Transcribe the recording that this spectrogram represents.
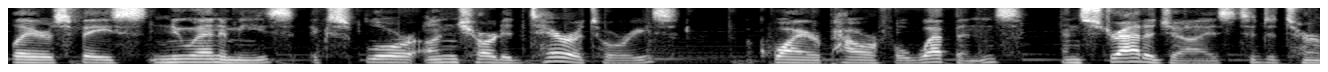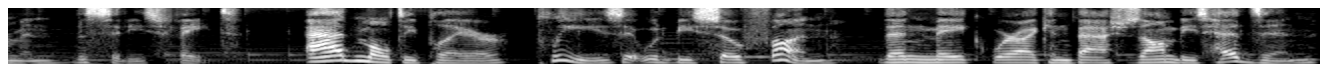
Players face new enemies, explore uncharted territories, acquire powerful weapons, and strategize to determine the city's fate. Add multiplayer, please, it would be so fun. Then make where I can bash zombies' heads in.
